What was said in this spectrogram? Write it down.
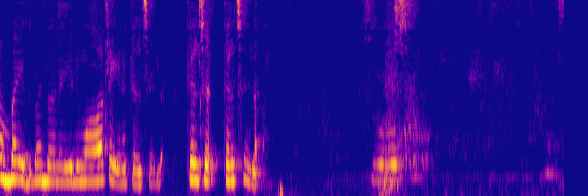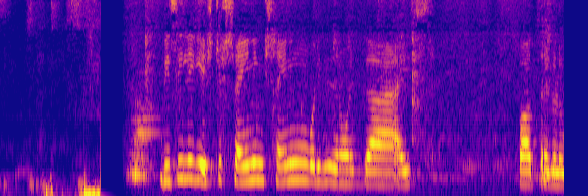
ಹಬ್ಬ ಎದ್ದು ಬಂದವಲ್ಲ ಇಲ್ಲಿ ಮಾತ್ರ ಏನು ಕೆಲಸ ಇಲ್ಲ. ಕೆಲಸ ಕೆಲಸ ಇಲ್ಲ. ಸೊ ಬಿಸಿಲಿಗೆ ಎಷ್ಟು ಶೈನಿಂಗ್ ಶೈನಿಂಗ್ ಹೊಡಿತಿದೆ ನೋಡಿ ಗಾಯ್ಸ್ ಪಾತ್ರೆಗಳು.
